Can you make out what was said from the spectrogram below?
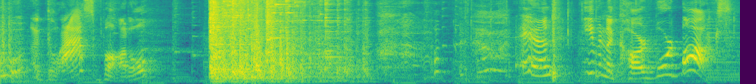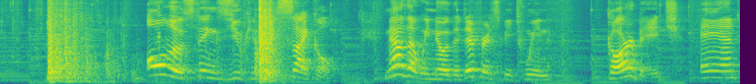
Ooh, a glass bottle. and even a cardboard box. All those things you can recycle. Now that we know the difference between garbage and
